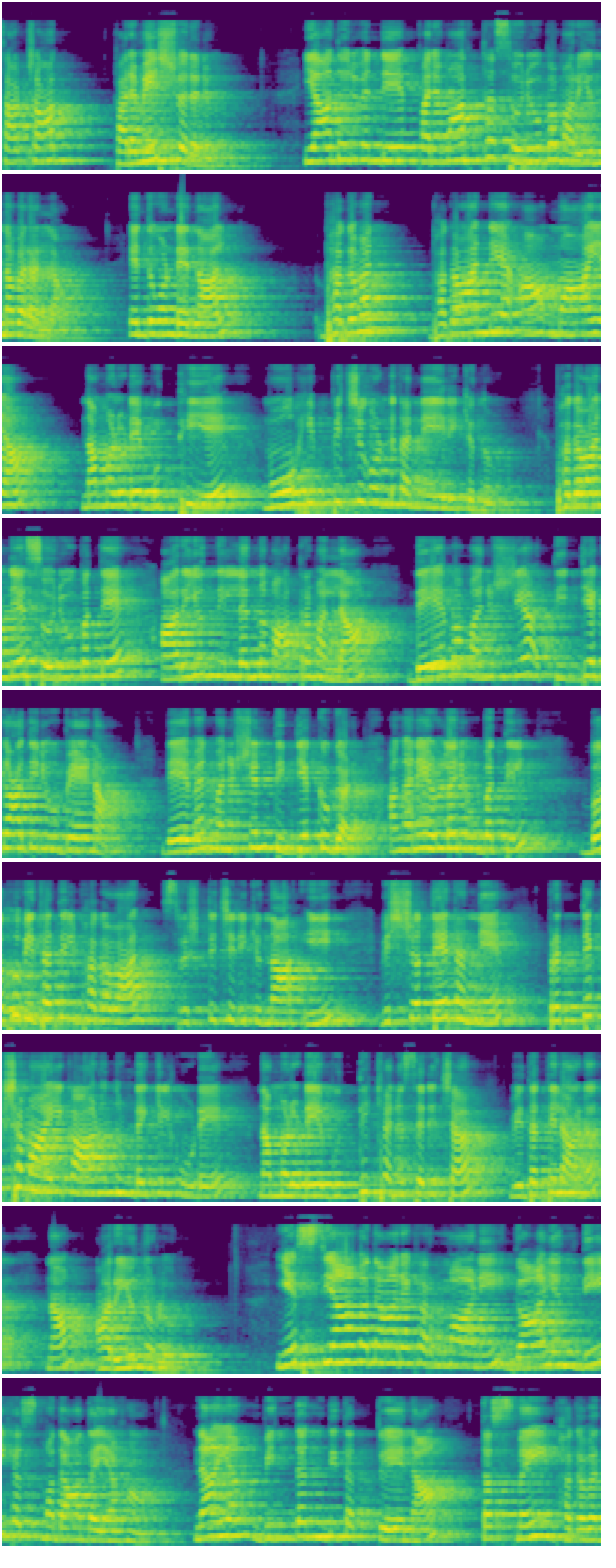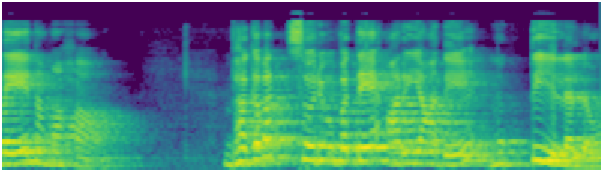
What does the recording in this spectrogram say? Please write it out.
സാക്ഷാത് പരമേശ്വരനും യാതൊരുവന്റെ പരമാർത്ഥ സ്വരൂപം അറിയുന്നവരല്ല എന്തുകൊണ്ടെന്നാൽ ഭഗവൻ ഭഗവാന്റെ ആ മായ നമ്മളുടെ ബുദ്ധിയെ മോഹിപ്പിച്ചുകൊണ്ട് തന്നെ ഇരിക്കുന്നു ഭഗവാന്റെ സ്വരൂപത്തെ അറിയുന്നില്ലെന്ന് മാത്രമല്ല ദേവമനുഷ്യ തിര്യഗാതി രൂപേണ ദേവൻ മനുഷ്യൻ തിര്യക്കുകൾ അങ്ങനെയുള്ള രൂപത്തിൽ ബഹുവിധത്തിൽ ഭഗവാൻ സൃഷ്ടിച്ചിരിക്കുന്ന ഈ വിശ്വത്തെ തന്നെ പ്രത്യക്ഷമായി കാണുന്നുണ്ടെങ്കിൽ കൂടെ നമ്മളുടെ ബുദ്ധിക്കനുസരിച്ച വിധത്തിലാണ് നാം അറിയുന്നുള്ളൂ. യസ്യാവതാര കർമാണി ഗായന്തി ഹസ്മദാദയ നയം ബിന്ദന്തി തത്വേന തസ്മൈ ഭഗവതേ നമ. ഭഗവത് സ്വരൂപത്തെ അറിയാതെ മുക്തിയില്ലല്ലോ.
